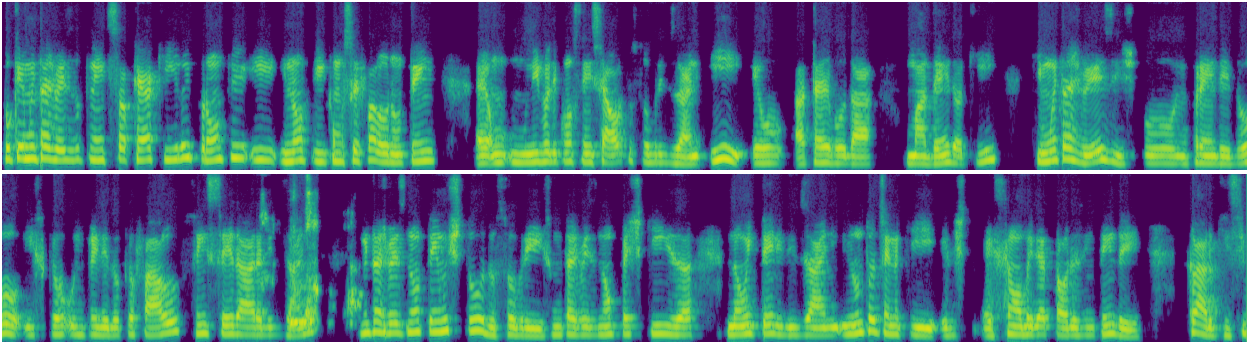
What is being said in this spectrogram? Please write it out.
porque muitas vezes o cliente só quer aquilo e pronto, e, e, não, e como você falou, não tem é, um, um, nível de consciência alto sobre design. E eu até vou dar uma adendo aqui, que muitas vezes o empreendedor, isso que eu, o empreendedor que eu falo, sem ser da área de design, muitas vezes não tem um estudo sobre isso, muitas vezes não pesquisa, não entende de design. E não estou dizendo que eles, eles são obrigatórios entender. Claro que se,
